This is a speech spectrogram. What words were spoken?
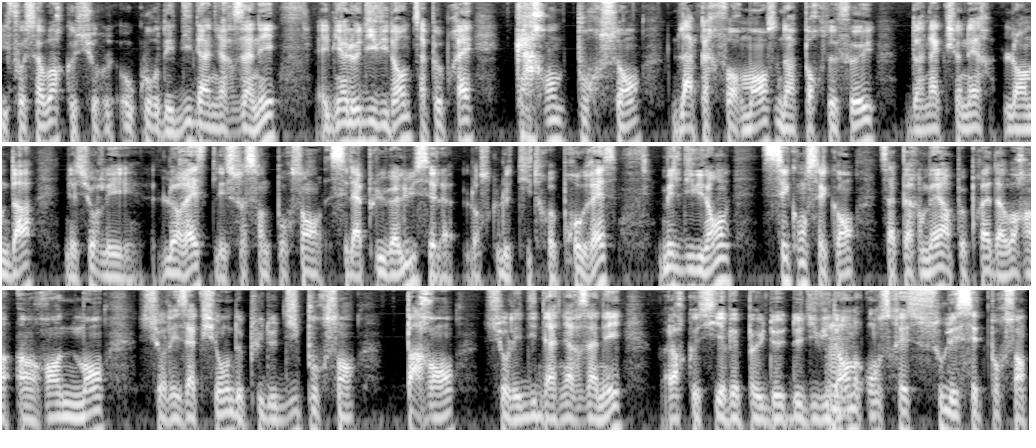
Il faut savoir que sur, au cours des dix dernières années, eh bien, le dividende, c'est à peu près 40% de la performance d'un portefeuille d'un actionnaire lambda. Bien sûr, les, le reste, les 60%, c'est la plus-value, c'est lorsque le titre progresse. Mais le dividende, c'est conséquent. Ça permet à peu près d'avoir un, un rendement sur les actions de plus de 10% par an sur les dix dernières années, alors que s'il n'y avait pas eu de, de dividendes, mmh. on serait sous les 7%.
